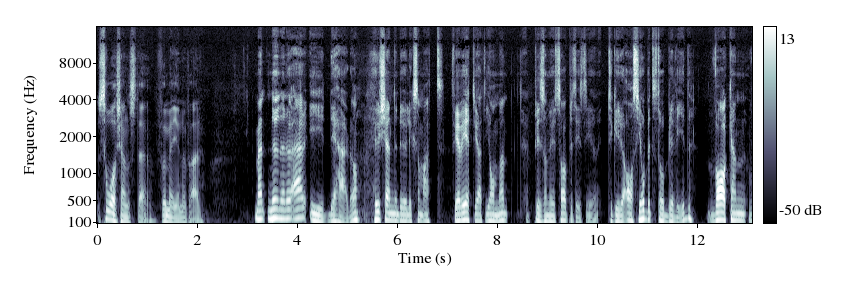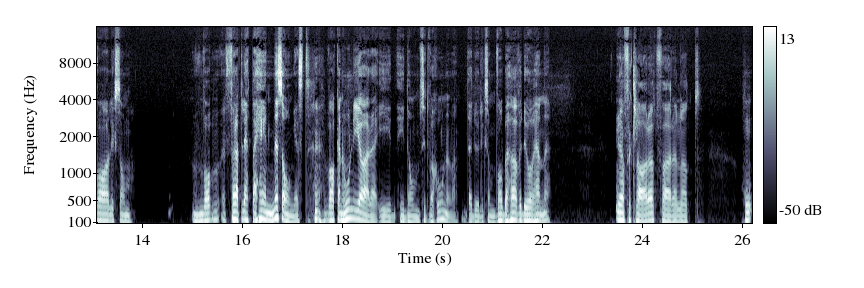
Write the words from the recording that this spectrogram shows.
Så känns det för mig ungefär. Men nu när du är i det här då, hur känner du liksom att, för jag vet ju att Jonna precis som vi sa precis, tycker det är asjobbigt att stå bredvid. Vad kan vara liksom, vad, för att lätta hennes ångest, vad kan hon göra i, i de situationerna? Där du liksom, vad behöver du av henne? Jag har förklarat för henne att hon,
